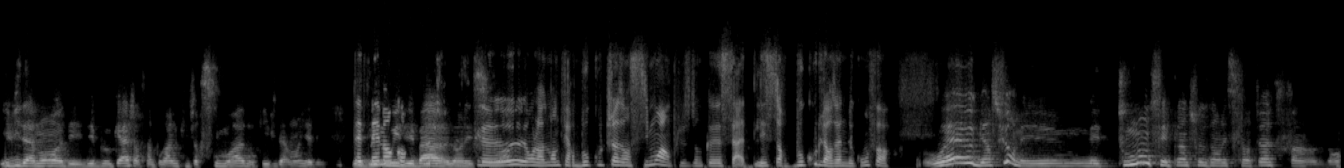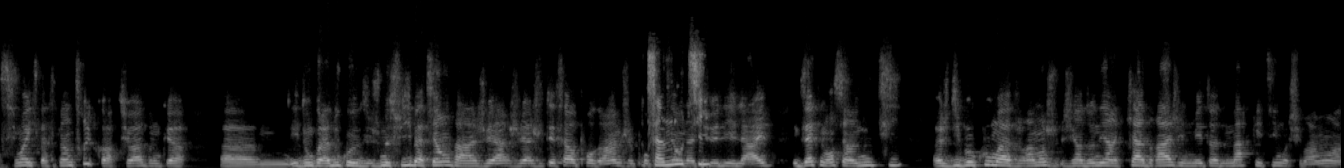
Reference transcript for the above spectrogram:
évidemment euh, des, des blocages. C'est un programme qui dure six mois, donc évidemment, il y a des, Peut-être même encore des débats euh, dans les six mois. on leur demande de faire beaucoup de choses en six mois en plus, donc ça les sort beaucoup de leur zone de confort. Ouais, bien sûr, mais, mais tout le monde fait plein de choses dans les six mois. Enfin, dans six mois, il se passe plein de trucs, quoi, tu vois. Donc, euh, et donc voilà, donc euh, je me suis dit, bah tiens, on va, je, vais, je vais ajouter ça au programme, je vais proposer un atelier live. Exactement, c'est un outil. Euh, je dis beaucoup, moi vraiment, je, viens donner un cadrage et une méthode marketing. Moi, je suis vraiment,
